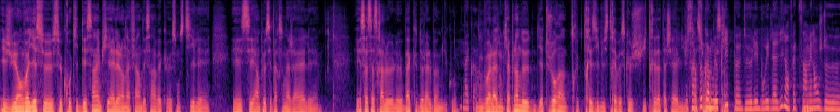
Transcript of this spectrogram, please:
Et je lui ai envoyé ce, ce croquis de dessin, et puis elle, elle en a fait un dessin avec euh, son style, et, et c'est un peu ses personnages à elle. Et, et ça, ça sera le, le bac de l'album, du coup. D'accord. Donc voilà, donc il y a plein de. Il y a toujours un truc très illustré, parce que je suis très attaché à Et C'est un l'illustration. peu comme le clip de Les bruits de la ville, en fait. C'est un Mm. mélange de,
